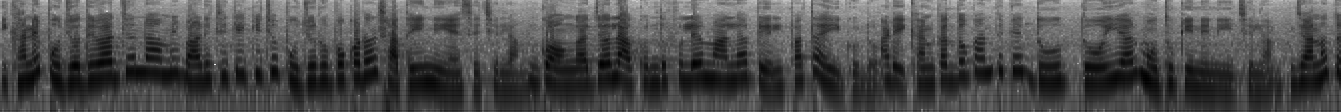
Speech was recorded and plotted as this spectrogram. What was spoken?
এখানে পুজো দেওয়ার জন্য আমি বাড়ি থেকে কিছু পুজোর উপকরণ সাথেই নিয়ে এসেছিলাম। গঙ্গা জল, আকন্দ ফুলের মালা, বেলপাতা এইগুলো। আর এখানকার দোকান থেকে দুধ, দই আর মধু কিনে নিয়েছিলাম। জানো তো,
